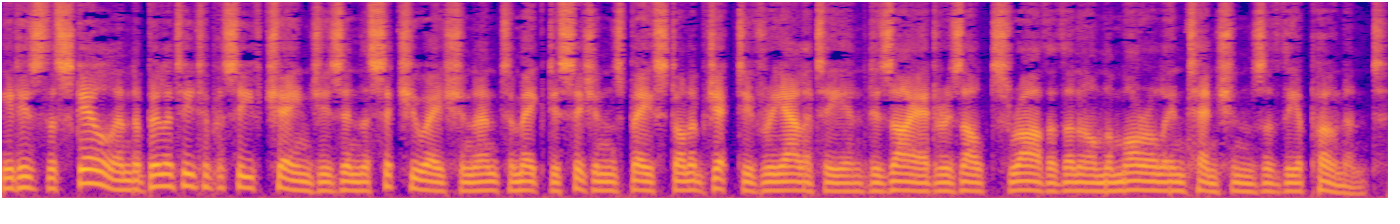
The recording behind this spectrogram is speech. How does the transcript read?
it is the skill and ability to perceive changes in the situation and to make decisions based on objective reality and desired results rather than on the moral intentions of the opponent.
